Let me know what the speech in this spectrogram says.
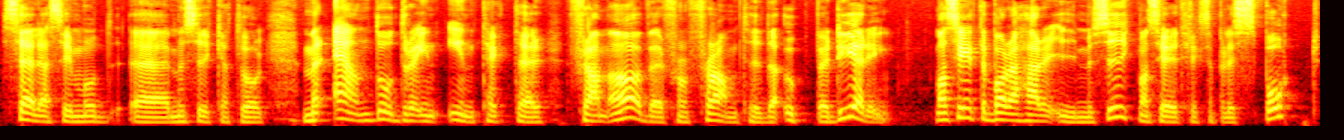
sälja sin mod, eh, musikkatalog, men ändå dra in intäkter framöver från framtida uppvärdering. Man ser inte bara här i musik, man ser det till exempel i sport.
